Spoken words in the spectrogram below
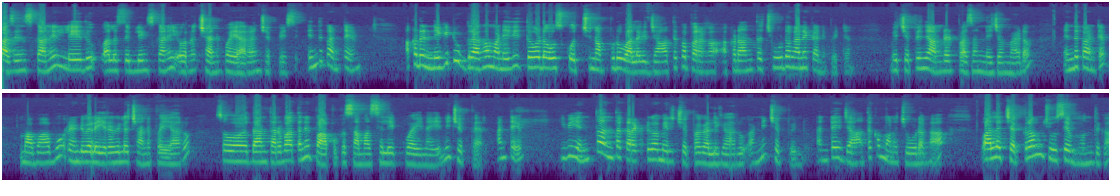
కజిన్స్ కానీ లేదు వాళ్ళ సిబ్లింగ్స్ కానీ ఎవరైనా చనిపోయారని చెప్పేసి. ఎందుకంటే అక్కడ నెగిటివ్ గ్రహం అనేది థర్డ్ హౌస్కి వచ్చినప్పుడు వాళ్ళకి జాతక పరంగా అక్కడ అంత చూడగానే కనిపెట్టాను. మీరు చెప్పింది హండ్రెడ్ పర్సెంట్ నిజం మేడం. ఎందుకంటే మా బాబు రెండు వేల ఇరవైలో చనిపోయారు. సో దాని తర్వాతనే పాపకు సమస్యలు ఎక్కువ అయినాయని చెప్పారు. అంటే ఇవి ఎంత అంత కరెక్ట్గా మీరు చెప్పగలిగారు అని చెప్పిండు. అంటే జాతకం మనం చూడగా వాళ్ళ చక్రం చూసే ముందుగా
